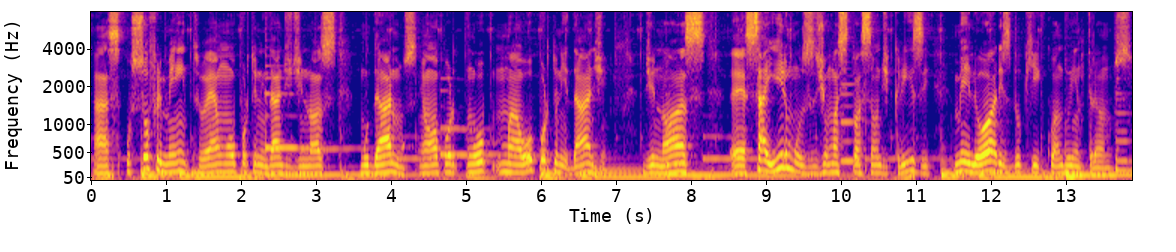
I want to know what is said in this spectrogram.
As, o sofrimento é uma oportunidade de nós mudarmos, é uma, uma oportunidade de nós é, sairmos de uma situação de crise melhores do que quando entramos.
